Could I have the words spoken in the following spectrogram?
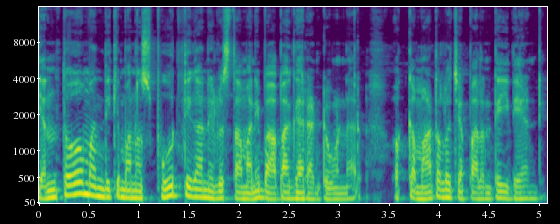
ఎంతోమందికి మనం స్ఫూర్తిగా నిలుస్తామని బాబాగారు అంటూ ఉన్నారు. ఒక్క మాటలో చెప్పాలంటే ఇదే అండి.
